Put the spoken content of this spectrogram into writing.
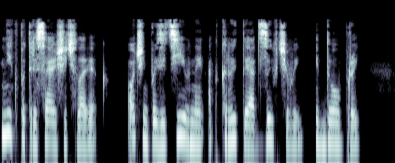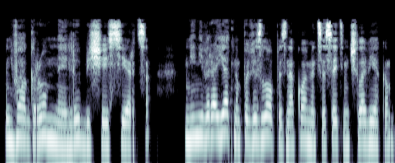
Ник потрясающий человек. Очень позитивный, открытый, отзывчивый и добрый. У него огромное любящее сердце. Мне невероятно повезло познакомиться с этим человеком.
